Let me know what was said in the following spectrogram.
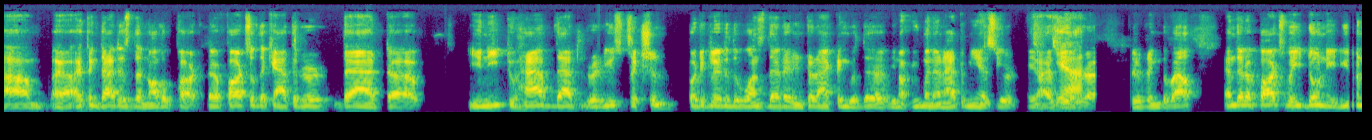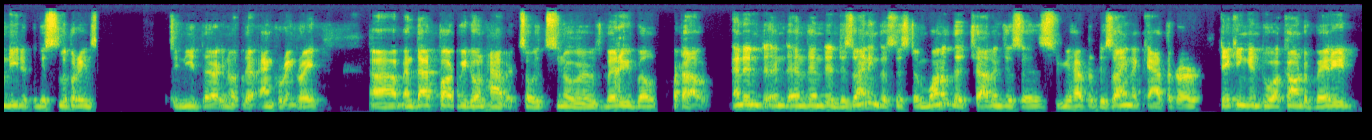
Um, uh, I think that is the novel part. There are parts of the catheter that you need to have that reduced friction, particularly the ones that are interacting with the you know human anatomy as you're you know, as yeah. you're uh, delivering the valve. And there are parts where you don't need you don't need it to be slippery. You need the you know the anchoring right, um, and that part we don't have it. So it's you know it's very well thought out. And then, and, and then in designing the system, one of the challenges is you have to design a catheter taking into account a varied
